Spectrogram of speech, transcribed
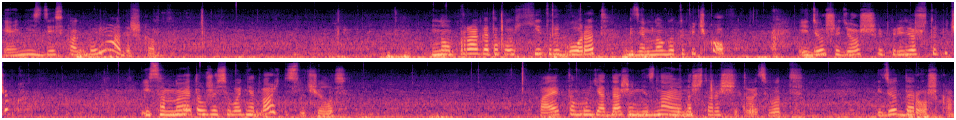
И они здесь как бы рядышком. Но Прага такой хитрый город, где много тупичков. Идешь, идешь и придешь в тупичок. И со мной это уже сегодня дважды случилось. Поэтому я даже не знаю, на что рассчитывать. Вот идет дорожка.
